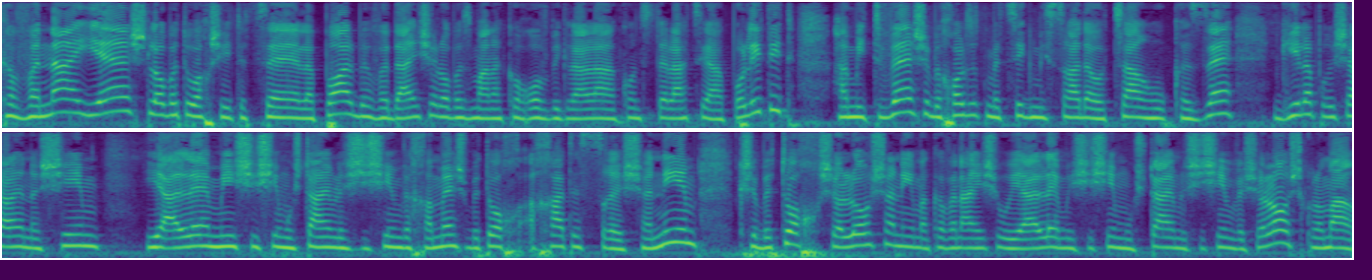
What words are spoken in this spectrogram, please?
כוונה יש, לא בטוח שהיא תצא לפועל, בוודאי שלא בזמן הקרוב בגלל הקונסטלציה הפוליטית. המתווה שבכל זאת מציג משרד האוצר הוא כזה, גיל הפרישה לנשים יעלה מ-62 ל-65 בתוך 11 שנים, כשבתוך שלוש שנים הכוונה היא שהוא יעלה מ-62 ל-63, כלומר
